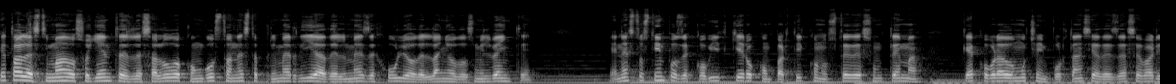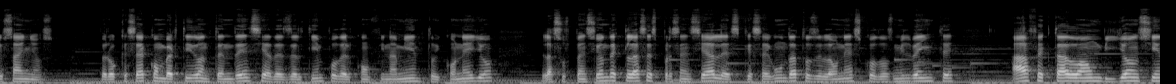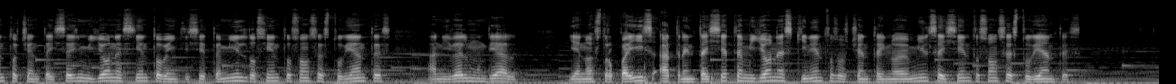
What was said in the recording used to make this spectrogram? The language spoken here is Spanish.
¿Qué tal estimados oyentes? Les saludo con gusto en este primer día del mes de julio del año 2020. En estos tiempos de COVID quiero compartir con ustedes un tema que ha cobrado mucha importancia desde hace varios años, pero que se ha convertido en tendencia desde el tiempo del confinamiento y con ello la suspensión de clases presenciales que según datos de la UNESCO 2020 ha afectado a 1.186.127.211 estudiantes a nivel mundial y en nuestro país a 37.589.611 estudiantes.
